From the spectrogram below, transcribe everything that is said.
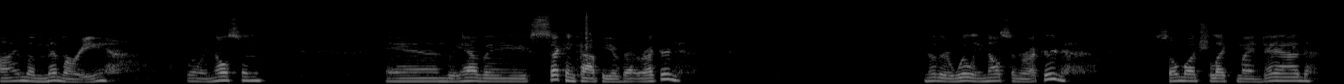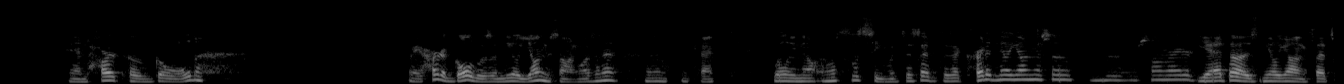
I'm a memory, Willie Nelson. And we have a second copy of that record. Another Willie Nelson record. So much like my dad. And Heart of Gold. Wait, Heart of Gold was a Neil Young song, wasn't it? Oh, okay. Willie Nelson. Let's, let's see. What does that does that credit Neil Young as a songwriter? Yeah, it does. Neil Young. So that's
